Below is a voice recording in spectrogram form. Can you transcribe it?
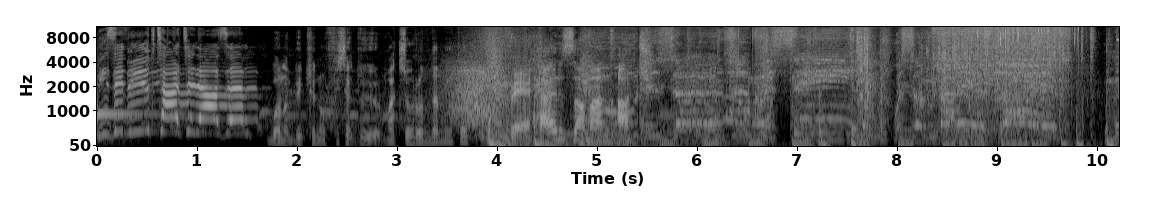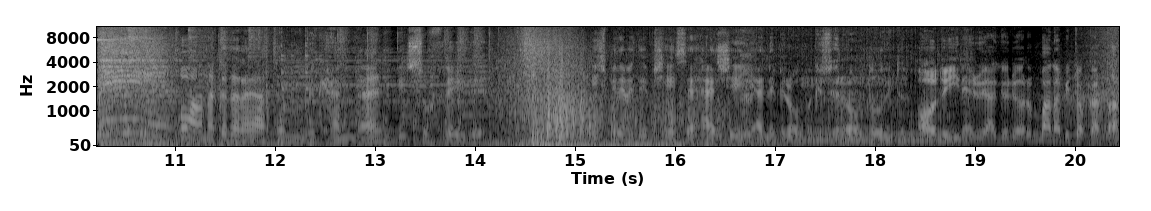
Bize büyük. Bunu bütün ofise duyurmak zorunda mıydı? Ve her zaman aç. O ana kadar hayatım mükemmel bir sufleydi. Hiç bilemediğim şey ise her şeyin yerle bir olmak üzere olduğuydu. Odi yine rüya görüyorum. Bana bir tokat at.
